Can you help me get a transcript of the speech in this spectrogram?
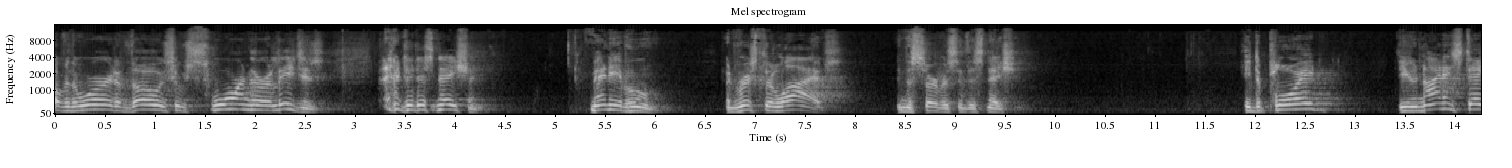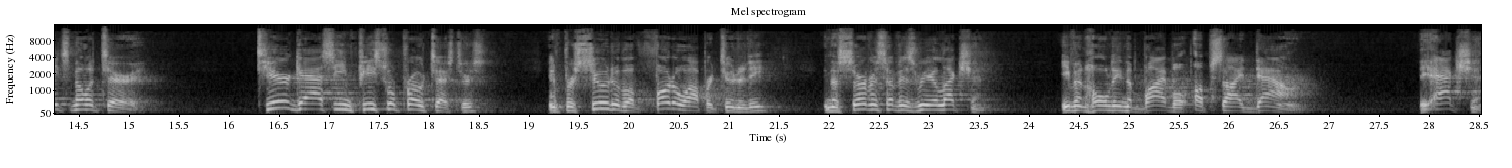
over the word of those who've sworn their allegiance to this nation, many of whom had risked their lives in the service of this nation. He deployed the United States military, tear gassing peaceful protesters in pursuit of a photo opportunity in the service of his reelection, even holding the Bible upside down. The action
